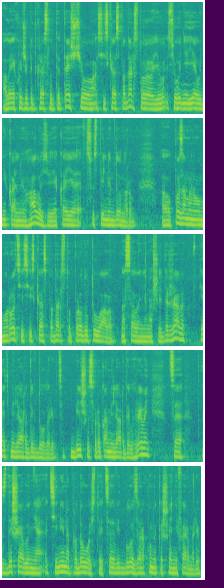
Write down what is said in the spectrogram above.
Але я хочу підкреслити те, що сільське господарство сьогодні є унікальною галузю, яка є суспільним донором. В позаминулому році сільське господарство продотувало населення нашої держави в 5 мільярдів доларів. Це більше 40 мільярдів гривень. Це здешевлення ціни на продовольство. І це відбулося за рахунок кишені фермерів.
